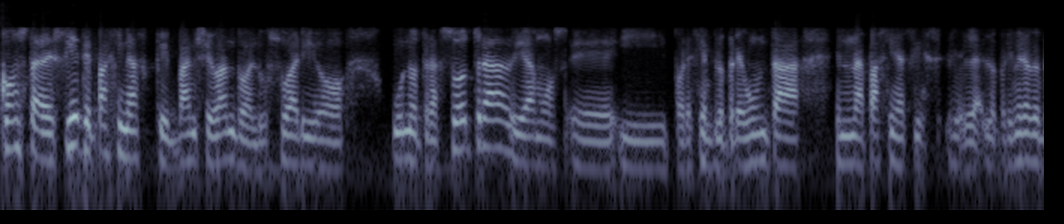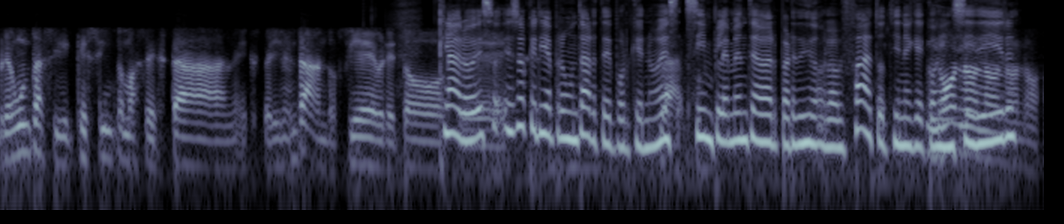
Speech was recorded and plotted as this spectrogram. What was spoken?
Consta de siete páginas que van llevando al usuario uno tras otra, digamos, eh, y por ejemplo pregunta en una página, si lo primero que pregunta si qué síntomas están experimentando, fiebre, todo. Claro, eso, eso quería preguntarte, porque no es simplemente haber perdido el olfato, tiene que coincidir. no, no no,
